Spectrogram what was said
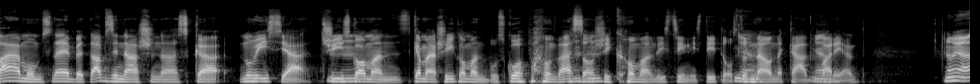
lēmums, ne, bet apzināšanās, ka nu, viss, jā, šīs mm -hmm. komandas, kamēr šī komanda būs kopā un vesela, mm -hmm. šī komanda izcīnīs titulus. Tur Jā. nav nekāda Jā. varianta. Nu, jā,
